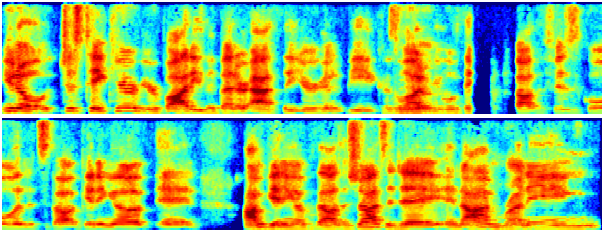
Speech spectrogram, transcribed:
you know, just take care of your body, the better athlete you're going to be. Because a lot yeah. of people think about the physical and it's about getting up and I'm getting up a thousand shots a day and I'm running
